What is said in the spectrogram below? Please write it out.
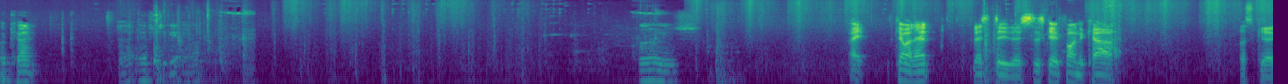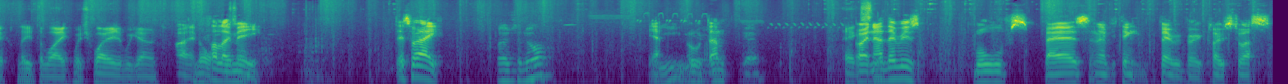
Okay. Uh, F to get out. Those. Right, come on then. Let's do this. Let's go find a car. Let's go. Lead the way. Which way are we going? Right, North, follow me. This way. Close the door. Yeah, Yeah. all done. Yeah. Excellent. Right now there is wolves, bears, and everything very, very close to us.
